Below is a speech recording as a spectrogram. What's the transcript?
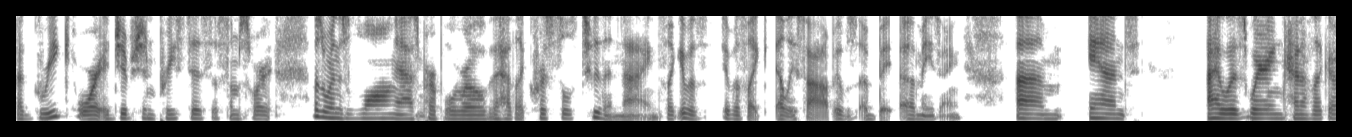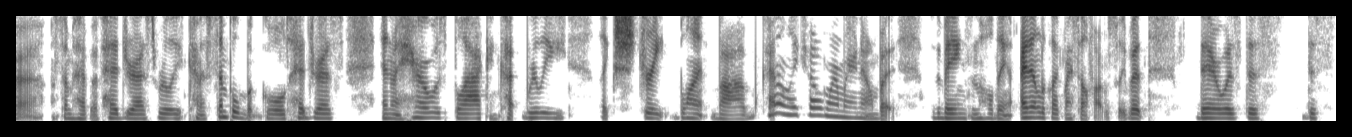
a, Greek or Egyptian priestess of some sort. I was wearing this long ass purple robe that had like crystals to the nines. Like it was, it was like Elie Saab. It was a amazing. Um, and I was wearing kind of like a some type of headdress, really kind of simple but gold headdress, and my hair was black and cut really like straight, blunt bob, kind of like how I'm wearing right now, but with the bangs and the whole thing. I didn't look like myself, obviously, but there was this this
